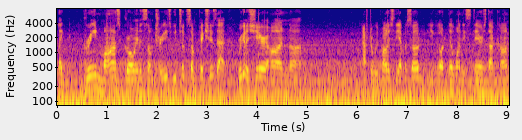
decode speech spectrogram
like green moss growing in some trees. We took some pictures that we're gonna share on uh, after we publish the episode. You can go to thewindingstairs.com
